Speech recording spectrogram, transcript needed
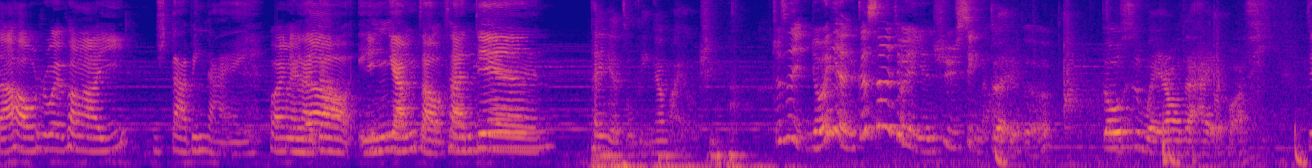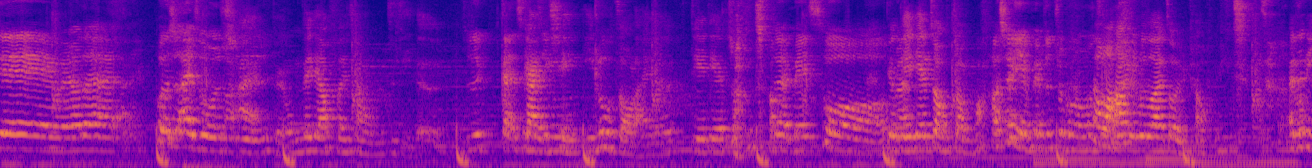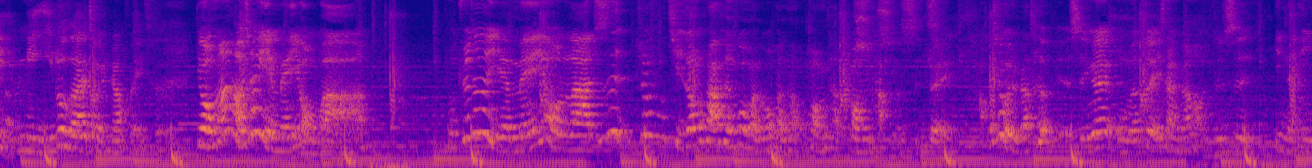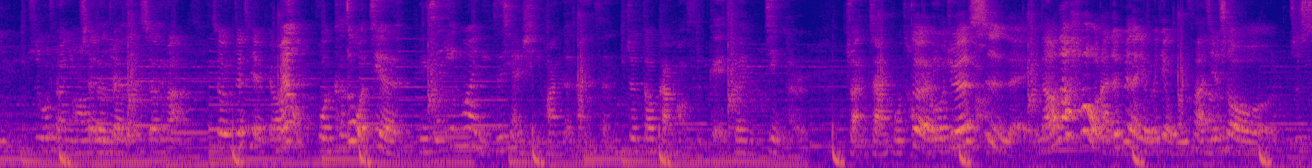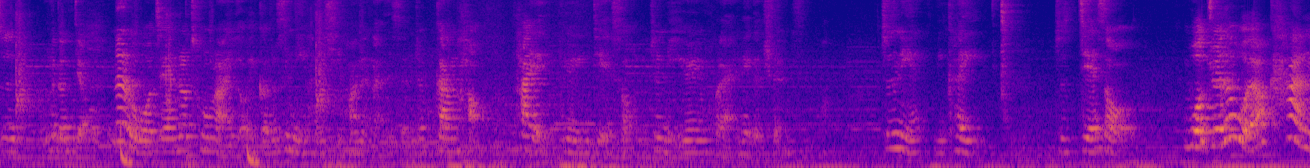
大家好，我是魏胖阿姨，我是大冰奶，欢迎来到营养早餐店。这一的主题应该蛮有趣的，就是有一点跟上一集有点延续性啊。对的，都是围绕在爱的话题。对，围绕在爱，或者是爱做的事。对，我们这里要分享我们自己的，就是感情感情一路走来的跌跌撞撞。对，没错。有跌跌撞撞吗？好像也没有撞撞撞。他们好像一路都在坐云霄飞车，还是你你一路都在坐云霄飞车？有吗？好像也没有吧。我觉得也没有啦，就是就其中发生过蛮多很荒唐荒唐的事。对，而且我觉得比较特别的是，因为我们的对象刚好就是一男一女，就是我喜欢女生，你喜欢男生嘛，所以我们就特别没有我。可是我记得你是因为你之前喜欢的男生就都刚好是 gay，所以你进而转战不同。对，我觉得是哎、欸，然后到后来就变得有一点无法接受，就是那个屌。那如果今天就突然有一个就是你很喜欢的男生，就刚好。他也愿意接受，就你愿意回来那个圈子吗？就是你，你可以，就是接受。我觉得我要看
